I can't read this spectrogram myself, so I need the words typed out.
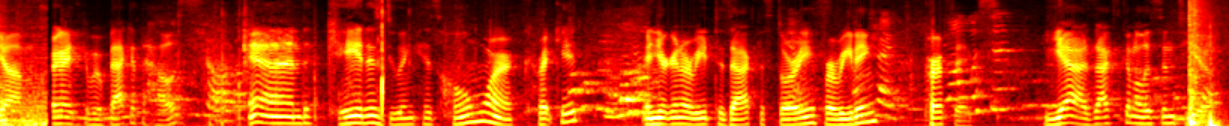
Yum. Alright guys, we're back at the house, and Cade is doing his homework, right, Cade? And you're gonna read to Zach the story for reading. Okay. Perfect. Yeah, Zach's gonna listen to you.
